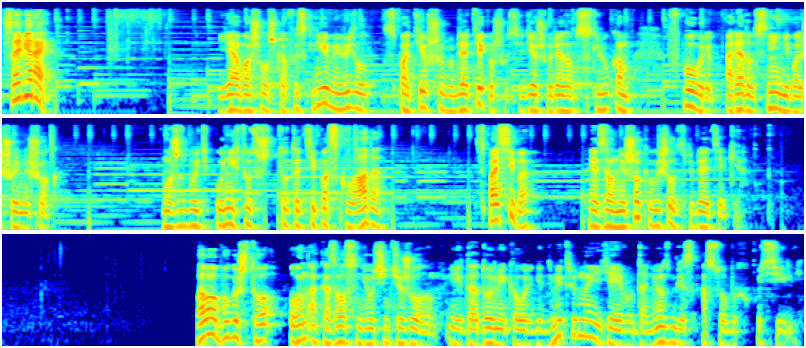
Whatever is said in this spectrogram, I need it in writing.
«Собирай!» Я обошел шкафы с книгами и увидел спотевшую библиотекушу, сидевшую рядом с люком в погреб, а рядом с ней небольшой мешок. Может быть, у них тут что-то типа склада? Спасибо. Я взял мешок и вышел из библиотеки. Слава богу, что он оказался не очень тяжелым, и до домика Ольги Дмитриевны я его донес без особых усилий.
